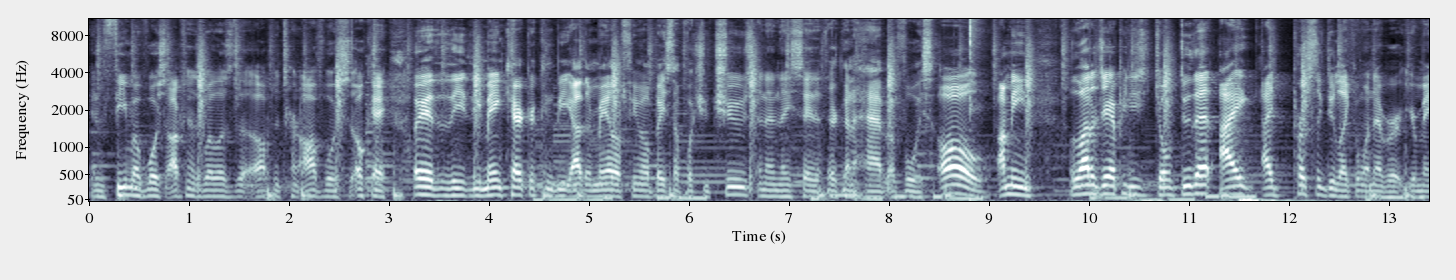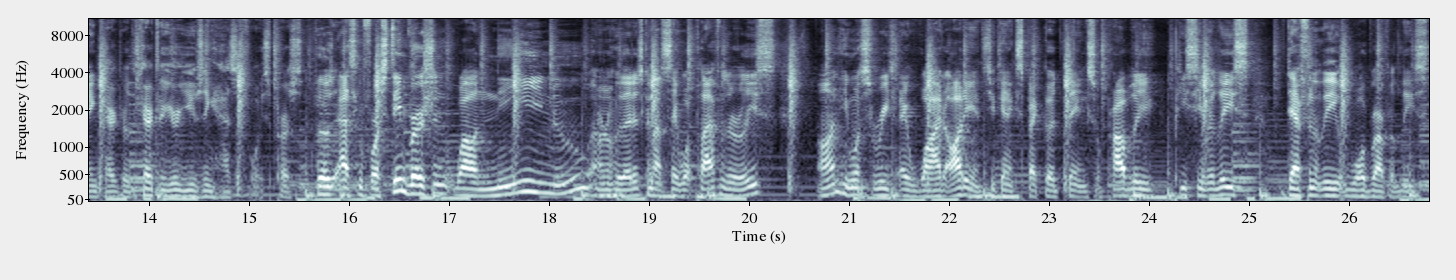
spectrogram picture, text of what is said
and female voice options as well as the option to turn off voices. Okay, okay. The the main character can be either male or female based off what you choose, and then they say that they're gonna have a voice. Oh, I mean a lot of JRPGs don't do that. I, I personally do like it whenever your main character, the character you're using, has a voice, personally. For those asking for a Steam version, while Niinou, I don't know who that is, cannot say what platforms are released, on, he wants to reach a wide audience. You can expect good things. So probably PC release, definitely worldwide release,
